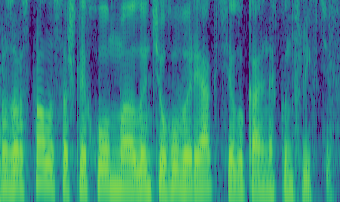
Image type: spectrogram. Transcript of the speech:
розросталася шляхом ланцюгової реакції локальних конфліктів.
